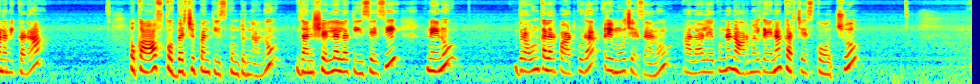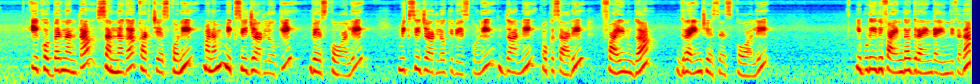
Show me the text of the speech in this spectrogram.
మనం ఇక్కడ ఒక హాఫ్ కొబ్బరి చిప్పని తీసుకుంటున్నాను. దాని షెల్ అలా తీసేసి నేను బ్రౌన్ కలర్ పార్ట్ కూడా రిమూవ్ చేశాను. అలా లేకుండా నార్మల్గా అయినా కట్ చేసుకోవచ్చు. ఈ కొబ్బరినంతా సన్నగా కట్ చేసుకొని మనం మిక్సీ జార్లోకి వేసుకోవాలి. మిక్సీ జార్లోకి వేసుకొని దాన్ని ఒకసారి ఫైన్గా గ్రైండ్ చేసేసుకోవాలి. ఇప్పుడు ఇది ఫైన్గా గ్రైండ్ అయింది కదా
